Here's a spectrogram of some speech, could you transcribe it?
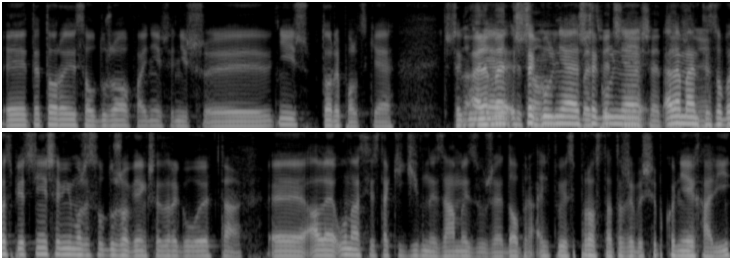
yy, te tory są dużo fajniejsze niż, yy, niż tory polskie. Szczególnie, No, elementy są szczególnie, szczególnie też, elementy są bezpieczniejsze, mimo że są dużo większe z reguły. Tak. E, ale u nas jest taki dziwny zamysł, że dobra, ej, tu jest prosta, to żeby szybko nie jechali,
